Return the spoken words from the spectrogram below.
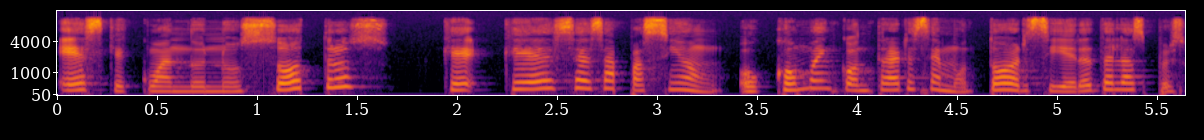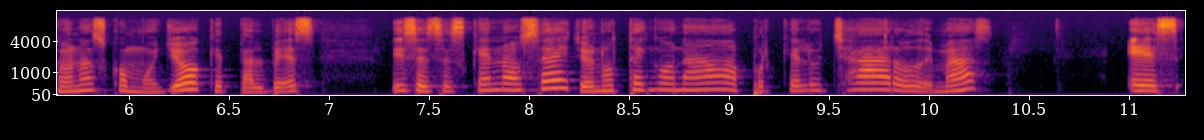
es que cuando nosotros, ¿qué, ¿qué, es esa pasión? ¿O cómo encontrar ese motor? Si eres de las personas como yo, que tal vez dices, es que no sé, yo no tengo nada por qué luchar o demás, es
